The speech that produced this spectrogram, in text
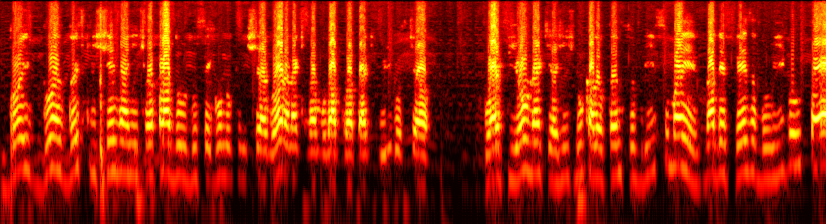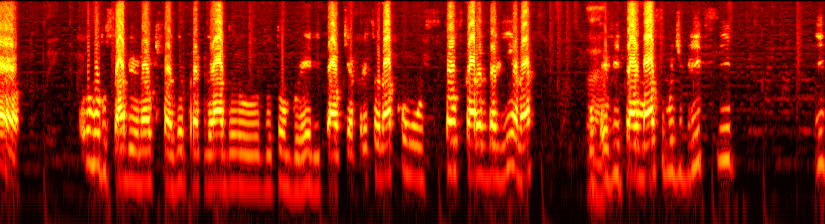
dois, duas, dois clichês, né? A gente vai falar do, do segundo clichê agora, né? Que vai mudar pro ataque do Eagles, que é o RPO, né? Que a gente nunca leu tanto sobre isso, mas na defesa do Eagles só. Todo mundo sabe né, o que fazer para ganhar do, do Tom Brady e tal, que é pressionar com os, só os caras da linha, né? É. Evitar o máximo de blitz e, e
